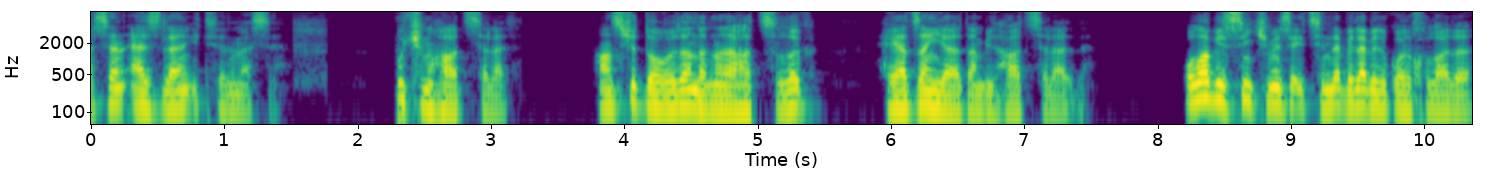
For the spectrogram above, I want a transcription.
Məsələn, əzizlərin itirilməsi. Bu kimi hadisələr, hansı ki, doğrudan da narahatçılıq həyəcan yaradan bir hadisələrdir. Ola bilsin kiminsə içində belə bir qorxuları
